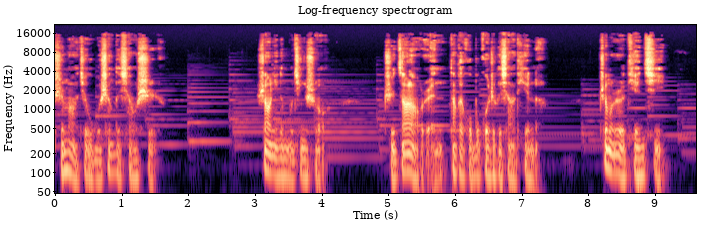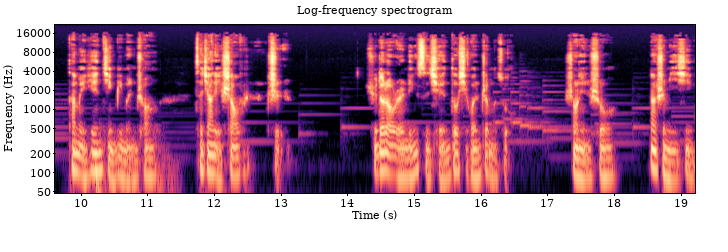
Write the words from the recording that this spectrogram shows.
纸马就无声的消失了。少年的母亲说：“纸扎老人大概活不过这个夏天了，这么热的天气。”他每天紧闭门窗，在家里烧纸。许多老人临死前都喜欢这么做。少年说：“那是迷信。”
